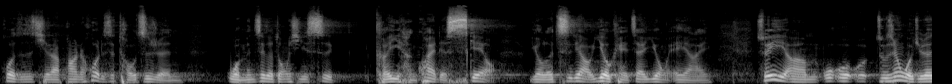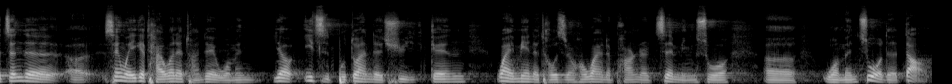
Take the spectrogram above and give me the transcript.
或者是其他 partner，或者是投资人，我们这个东西是可以很快的 scale。有了资料又可以再用 AI，所以啊、嗯，我我我主持人，我觉得真的呃，身为一个台湾的团队，我们要一直不断的去跟。外面的投资人或外面的 partner 证明说，呃，我们做得到，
